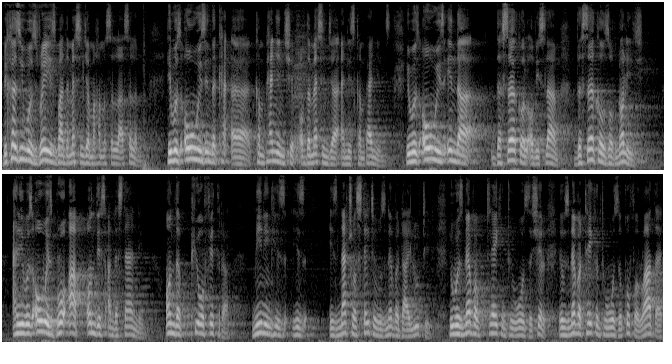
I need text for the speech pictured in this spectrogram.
because he was raised by the Messenger Muhammad he was always in the uh, companionship of the Messenger and his companions. He was always in the, the circle of Islam, the circles of knowledge. And he was always brought up on this understanding, on the pure fitrah, meaning his, his, his natural status was never diluted. He was never taken towards the shirk. He was never taken towards the kufr. Rather,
